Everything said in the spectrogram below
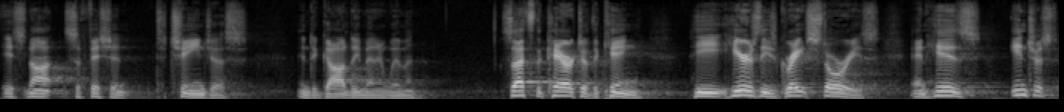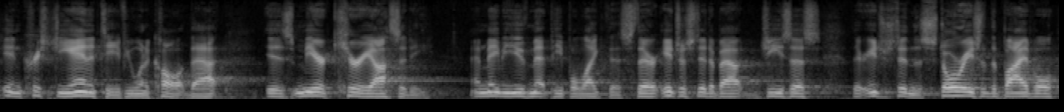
it's not sufficient to change us into godly men and women. So that's the character of the king. He hears these great stories, and his interest in Christianity, if you want to call it that, is mere curiosity. And maybe you've met people like this. They're interested about Jesus. They're interested in the stories of the Bible.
